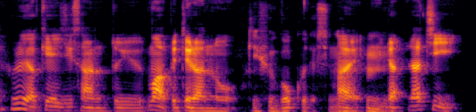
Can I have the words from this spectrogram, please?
い。古谷啓二さんという、まあ、ベテランの、岐阜5区ですね。はい、う拉致、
